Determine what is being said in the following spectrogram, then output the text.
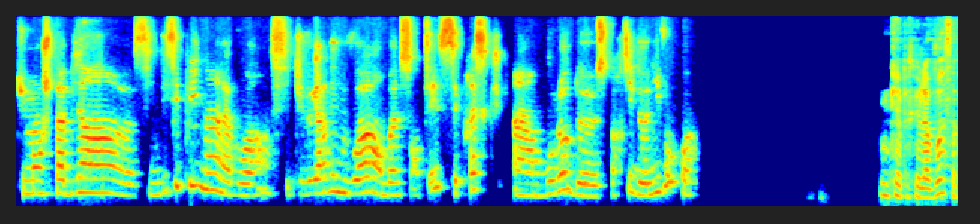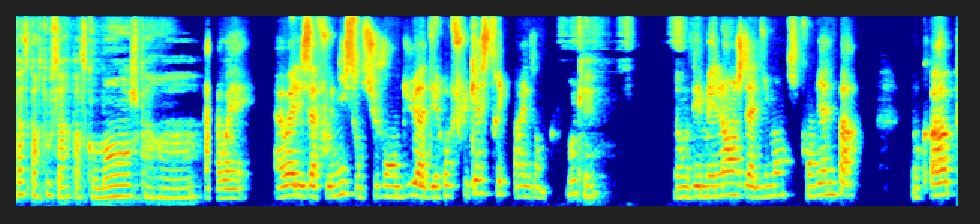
tu manges pas bien, c'est une discipline, hein, la voix. Hein. Si tu veux garder une voix en bonne santé, c'est presque un boulot de sportif de haut niveau. quoi. Ok, parce que la voix, ça passe par tout ça, parce qu'on mange, par... Euh ah ouais. ah ouais, les aphonies sont souvent dues à des reflux gastriques, par exemple. Ok. Donc des mélanges d'aliments qui ne conviennent pas. Donc hop,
